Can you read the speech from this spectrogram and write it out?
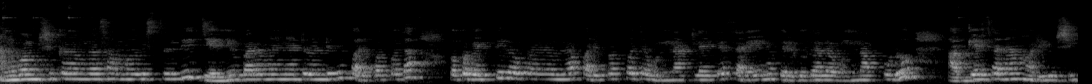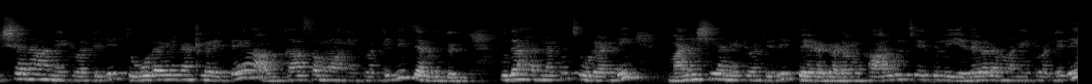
అనువంశికంగా సంభవిస్తుంది. జన్యుపరమైనటువంటిది పరిపక్వత. ఒక వ్యక్తి లోపల పరిపక్వత ఉన్నట్లయితే సరైన పెరుగుదల ఉన్నప్పుడు అభ్యసన మరియు శిక్షణ అనేటువంటిది తోడైనట్లయితే ఆ వికాసము అనేటువంటిది జరుగుతుంది. ఉదాహరణకు చూడండి మనిషి అనేటువంటిది పెరగడం కాళ్ళు చేతులు ఎదగడం అనేటువంటిది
